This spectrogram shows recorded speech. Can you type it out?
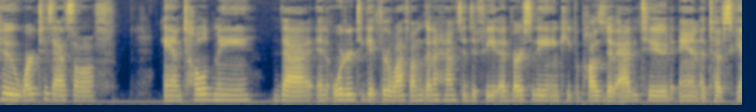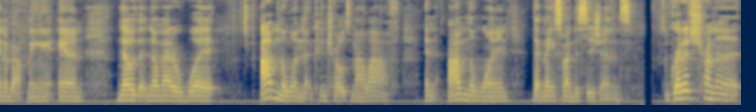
who worked his ass off and told me that in order to get through life, I'm going to have to defeat adversity and keep a positive attitude and a tough skin about me and know that no matter what, I'm the one that controls my life and I'm the one that makes my decisions. Greta's trying to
